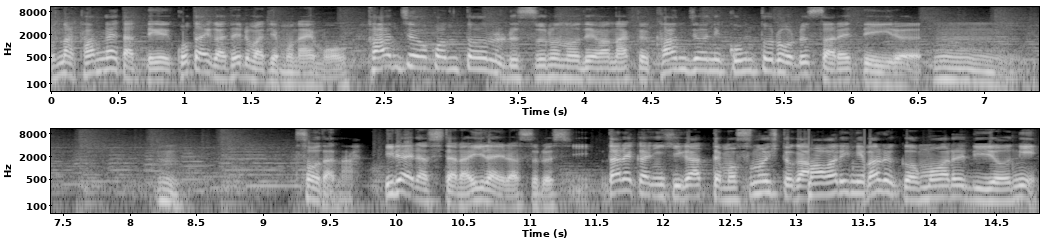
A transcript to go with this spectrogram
そんな考えたって答えが出るわけもないもん。感情をコントロールするのではなく、感情にコントロールされている。うん。うん。そうだな。イライラしたらイライラするし、誰かに非があってもその人が周りに悪く思われるように、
